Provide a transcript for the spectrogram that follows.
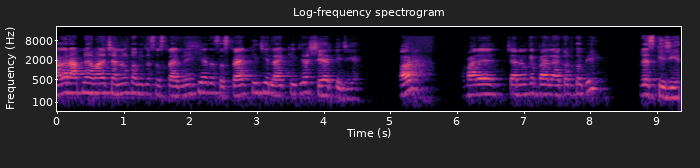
अगर आपने हमारे चैनल को अभी तो सब्सक्राइब नहीं किया तो सब्सक्राइब कीजिए लाइक कीजिए शेयर कीजिए। और हमारे चैनल के बेल आइकन को भी प्रेस कीजिए।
